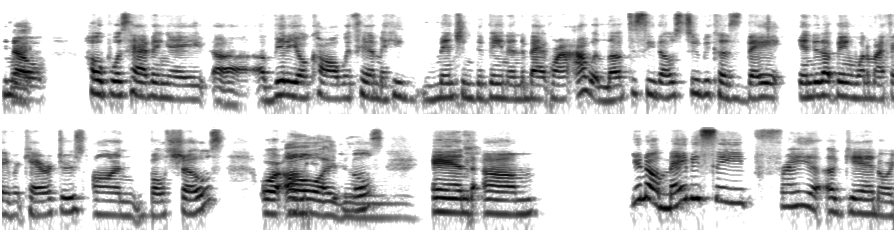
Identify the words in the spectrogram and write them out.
you right. know hope was having a uh, a video call with him and he mentioned davina in the background i would love to see those two because they ended up being one of my favorite characters on both shows or on Oh, the originals. and um you know maybe see freya again or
